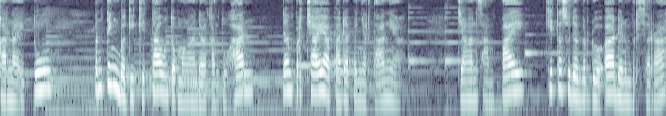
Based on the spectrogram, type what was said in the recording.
Karena itu, penting bagi kita untuk mengandalkan Tuhan dan percaya pada penyertaannya. Jangan sampai kita sudah berdoa dan berserah,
